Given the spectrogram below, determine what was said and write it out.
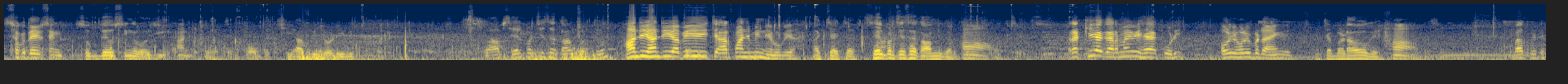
सुखदेव सिंह। सुखदेव सिंह रोजी। हाँ जी। बहुत अच्छी आपकी जोड़ी भी। तो आप सेल परचेज का काम करते हो? हाँ जी हाँ जी अभी चार पाँच महीने हो गया। अच्छा अच्छा। सेल परचेज का काम नहीं करते हाँ? अच्छा, अच्छा। रखिए घर में भी है कोड़ी। हौली हौली बढ़ाएँगे। अच्छा बढ़ाओगे? हाँ। अच्छा। बात बेटे।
